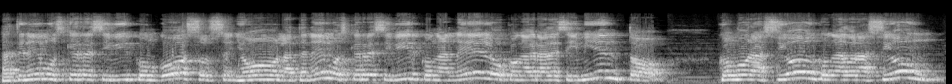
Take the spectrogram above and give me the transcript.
La tenemos que recibir con gozo, Señor. La tenemos que recibir con anhelo, con agradecimiento, con oración, con adoración,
